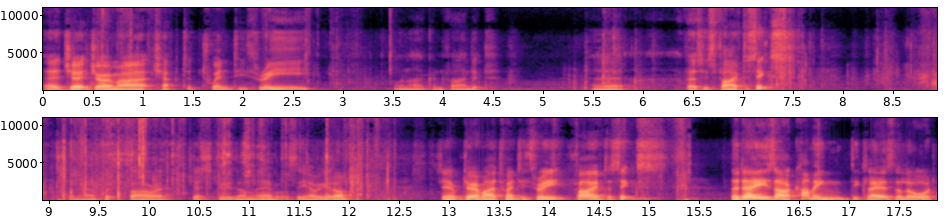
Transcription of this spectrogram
Uh, Je- Jeremiah chapter 23, when I can find it, uh, verses 5 to 6. I don't know how quick uh, Jessica is on there, but we'll see how we get on. Je- Jeremiah 23, 5 to 6. The days are coming, declares the Lord,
